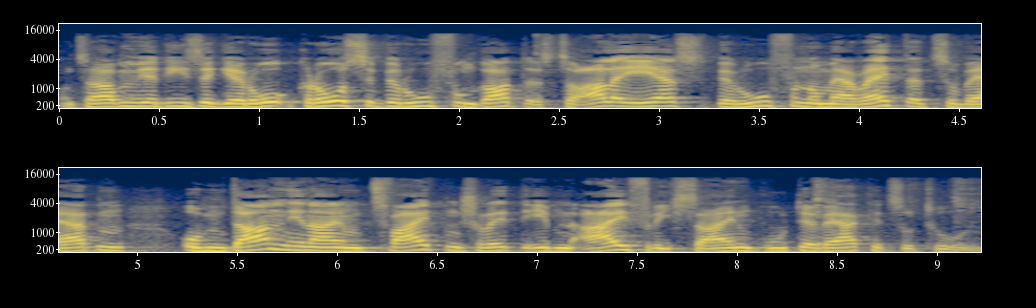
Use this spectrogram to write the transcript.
Und so haben wir diese große Berufung Gottes, zuallererst berufen, um errettet zu werden, um dann in einem zweiten Schritt eben eifrig sein, gute Werke zu tun.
